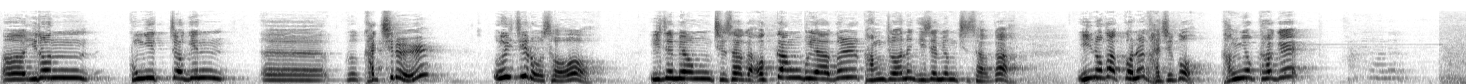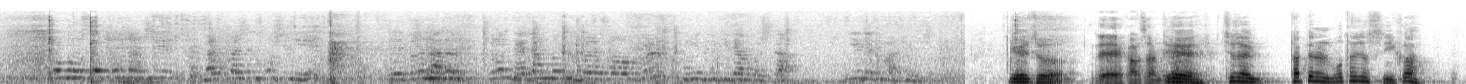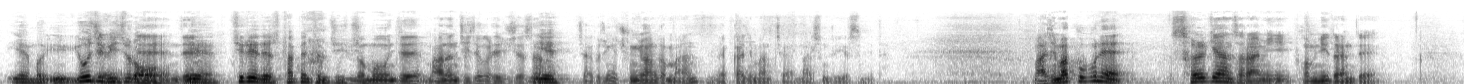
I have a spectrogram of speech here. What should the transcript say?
어, 이런 공익적인 에, 그 가치를 의지로서 이재명 지사가 억강부약을 강조하는 이재명 지사가 인허가권을 가지고 강력하게 말씀하신 소신이 드러나는 그런 대장동 개발 사업을 국민들이 기대한 것이다. 이에 대해서 말씀해 주시죠. 예, 저, 네, 감사합니다. 예, 지사님 답변을 못 하셨으니까, 예, 뭐, 이 요지 네, 위주로, 네, 네. 예, 질의에 대해서 답변 좀 주십시오. 너무 이제 많은 지적을 해주셔서 예. 자 그중에 중요한 것만 몇 가지만 제가 말씀드리겠습니다. 마지막 부분에 설계한 사람이 범인이라는데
